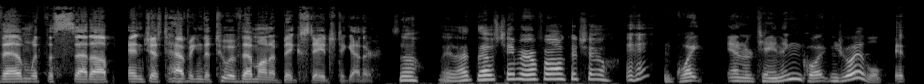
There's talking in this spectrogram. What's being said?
them with the setup, and just having the two of them on a big stage together." So yeah, that that was Chamber overall. Good show. Mm-hmm. Quite entertaining, quite enjoyable. It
